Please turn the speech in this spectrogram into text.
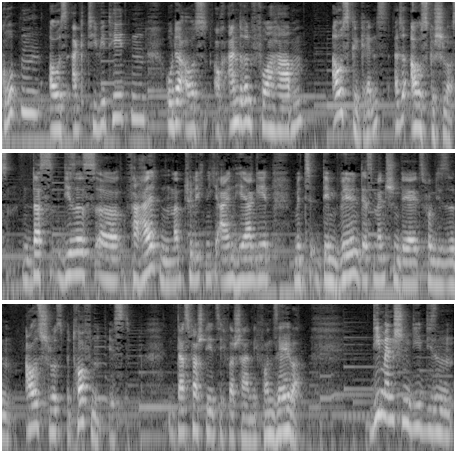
Gruppen, aus Aktivitäten oder aus auch anderen Vorhaben ausgegrenzt, also ausgeschlossen. Dass dieses äh, Verhalten natürlich nicht einhergeht mit dem Willen des Menschen, der jetzt von diesem Ausschluss betroffen ist. Das versteht sich wahrscheinlich von selber die Menschen, die diesen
